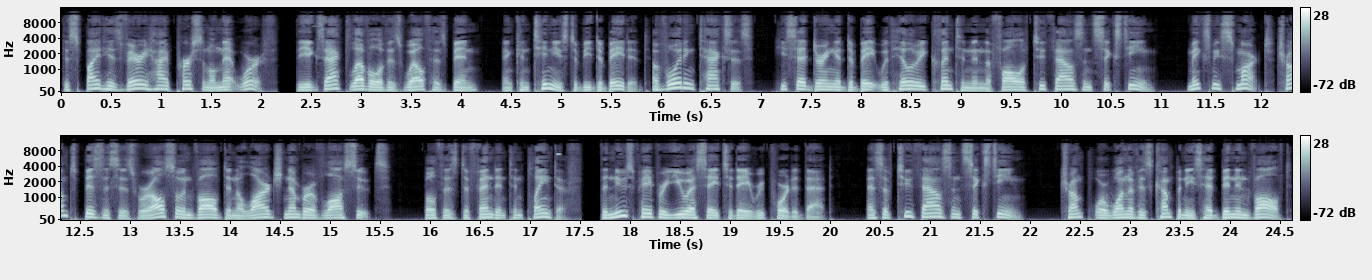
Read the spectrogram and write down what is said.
despite his very high personal net worth. The exact level of his wealth has been, and continues to be debated. Avoiding taxes, he said during a debate with Hillary Clinton in the fall of 2016, makes me smart. Trump's businesses were also involved in a large number of lawsuits, both as defendant and plaintiff. The newspaper USA Today reported that, as of 2016, Trump or one of his companies had been involved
